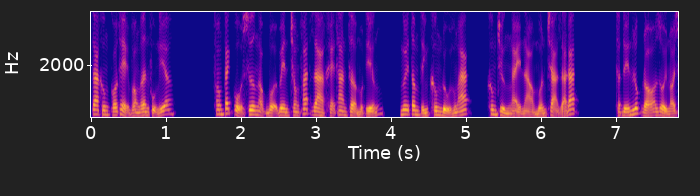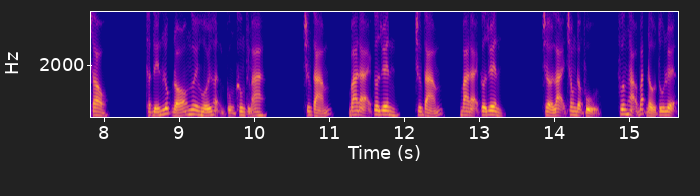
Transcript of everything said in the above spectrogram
ta không có thể vong ân phụ nghĩa. Phong cách cổ xưa ngọc bội bên trong phát ra khẽ than thở một tiếng, ngươi tâm tính không đủ hung ác, không chừng ngày nào muốn trả giá đắt. Thật đến lúc đó rồi nói sau. Thật đến lúc đó ngươi hối hận cũng không kịp a. Chương tám, ba đại cơ duyên, chương tám, ba đại cơ duyên. Trở lại trong đậu phủ, phương hạo bắt đầu tu luyện.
